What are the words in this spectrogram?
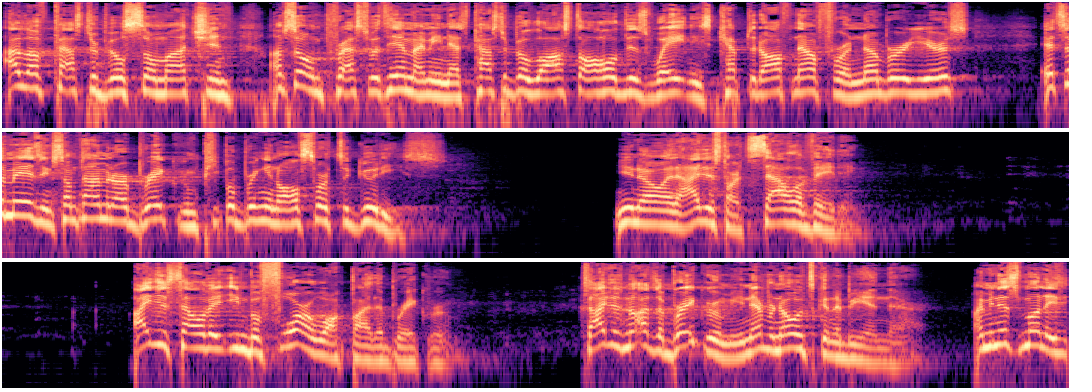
I love Pastor Bill so much and I'm so impressed with him. I mean, as Pastor Bill lost all of his weight and he's kept it off now for a number of years, it's amazing. Sometime in our break room, people bring in all sorts of goodies you know, and I just start salivating. I just salivate even before I walk by the break room. Because I just know it's a break room. You never know what's going to be in there. I mean, this Monday,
